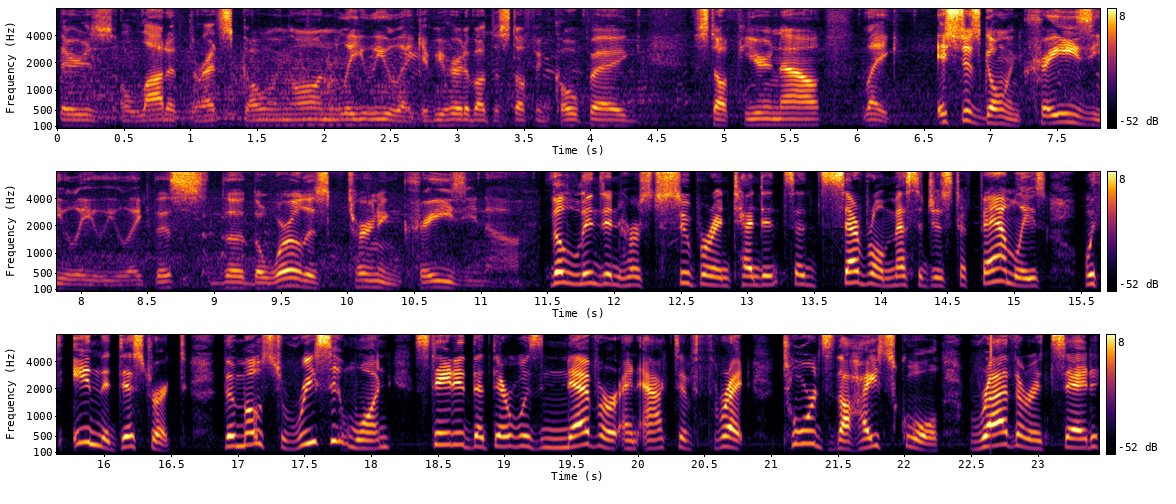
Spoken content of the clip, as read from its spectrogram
There's a lot of threats going on lately. Like, have you heard about the stuff in Copiague, stuff here now? Like, it's just going crazy lately. Like this, the, the world is turning crazy now. The Lindenhurst superintendent sent several messages to families within the district. The most recent one stated that there was never an active threat towards the high school. Rather, it said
